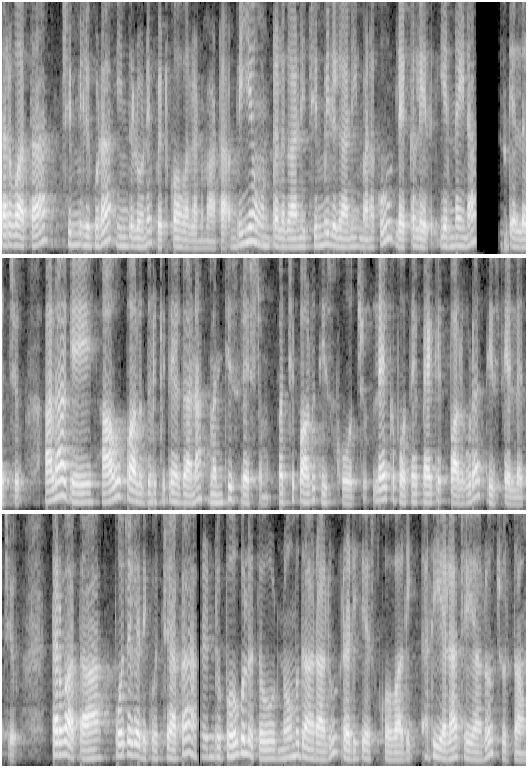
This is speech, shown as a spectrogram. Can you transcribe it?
తర్వాత చిమ్మిలి కూడా ఇందులోనే పెట్టుకోవాలన్నమాట. బియ్యం ఉంటలు కానీ చిమ్మిలి కానీ మనకు లెక్కలేదు. ఎన్నైనా తీసుకెళ్ళచ్చు. అలాగే ఆవు పాలు దొరికితే గాన మంచి శ్రేష్టము. పచ్చిపాలు తీసుకోవచ్చు. లేకపోతే ప్యాకెట్ పాలు కూడా తీసుకెళ్ళచ్చు. తర్వాత పూజ గదికి వచ్చాక రెండు పోగులతో నోముదారాలు రెడీ చేసుకోవాలి. అది ఎలా చేయాలో చూద్దాం.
